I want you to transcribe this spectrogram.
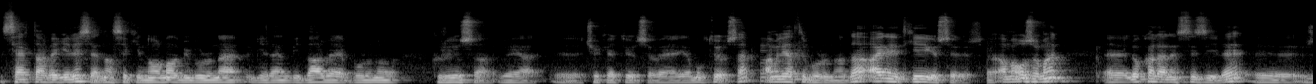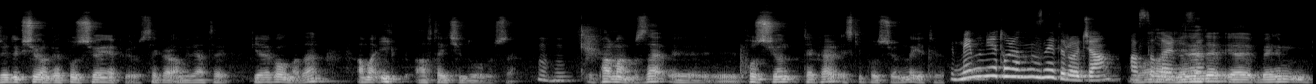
Sert darbe gelirse nasıl ki normal bir buruna gelen bir darbe burunu kırıyorsa veya e, çökertiyorsa veya yamultuyorsa ameliyatlı buruna da aynı etkiyi gösterir. Ama o zaman e, lokal anesteziyle e, redüksiyon, repozisyon yapıyoruz. Tekrar ameliyata gerek olmadan ama ilk hafta içinde olursa. Hı hı. E, Parmağımızla e, pozisyon tekrar eski pozisyonuna getiriyoruz. Memnuniyet oranınız nedir hocam Vallahi hastalarınızın? Genelde ya benim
